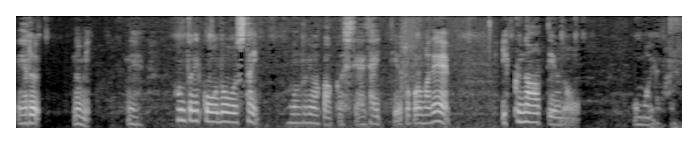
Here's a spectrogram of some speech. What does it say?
やるのみ。ね、本当に行動したい。本当にワクワクしてやりたいっていうところまで行くなっていうのを思います。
